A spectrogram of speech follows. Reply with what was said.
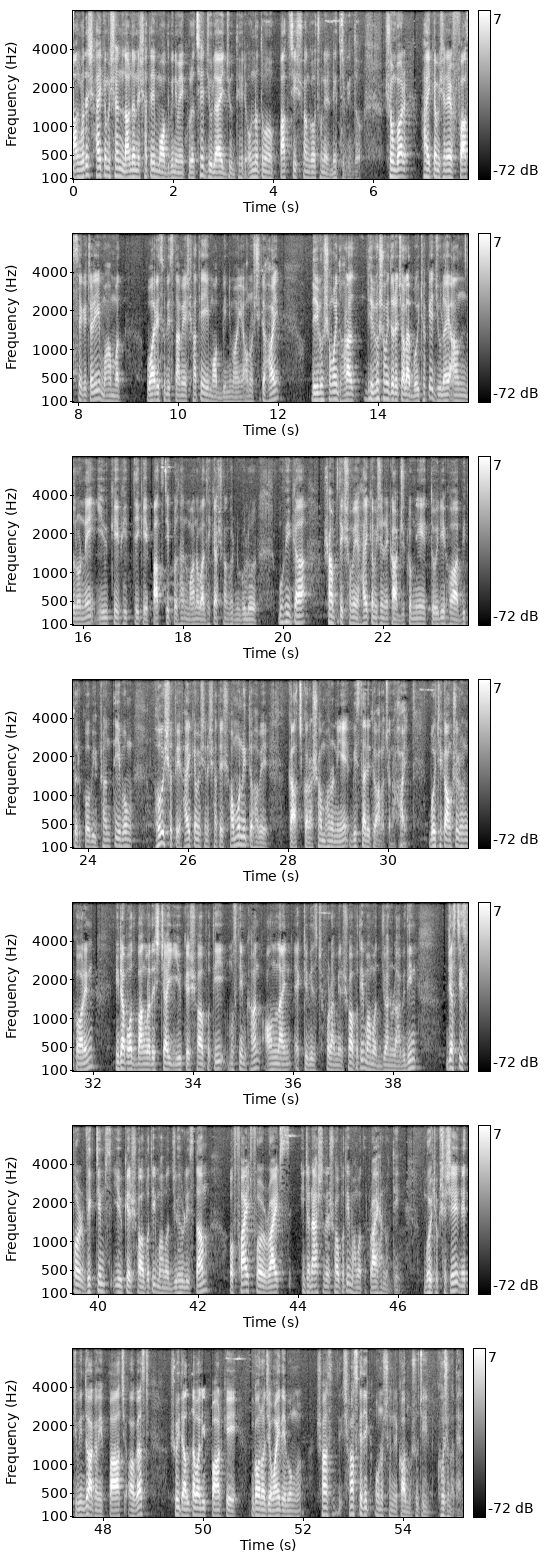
Bangladesh high commission লন্ডনের সাথে মত বিনিময় করেছে জুলাই যুদ্ধের অন্যতম পাঁচটি সংগঠনের নেতৃবৃন্দ। সোমবার হাইকমিশনের ফার্স্ট সেক্রেটারি মোহাম্মদ ওয়ারিসুল ইসলামের সাথে এই মত বিনিময় অনুষ্ঠিত হয়। দীর্ঘ সময় ধরা, দীর্ঘ সময় ধরে চলা বৈঠকে জুলাই আন্দোলনে ইউকে ভিত্তিক পাঁচটি প্রধান মানবাধিকার সংগঠনগুলোর ভূমিকা, সাম্প্রতিক সময়ে হাইকমিশনের কার্যক্রম নিয়ে তৈরি হওয়া বিতর্ক, বিভ্রান্তি এবং ভবিষ্যতে হাইকমিশনের সাথে সমন্বিতভাবে কাজ করার সম্ভাবনা নিয়ে বিস্তারিত আলোচনা হয়। বৈঠকে অংশগ্রহণ করেন নিরাপদ বাংলাদেশ চাই ইউকের সভাপতি মুসলিম খান, অনলাইন অ্যাক্টিভিস্ট ফোরামের সভাপতি Mohammad Joynul Abedin, justice for victims ইউকের সভাপতি মোহাম্মদ জহিরুল ইসলাম ও ফাইট ফর রাইটস ইন্টারন্যাশনালের সভাপতি মোহাম্মদ রায়হান উদ্দিন। বৈঠক শেষে নেতৃবৃন্দ আগামী পাঁচ অগস্ট শহীদ আলতাব আলী পার্কে গণজমায়েত এবং সাংস্কৃতিক অনুষ্ঠানের কর্মসূচির ঘোষণা দেন।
